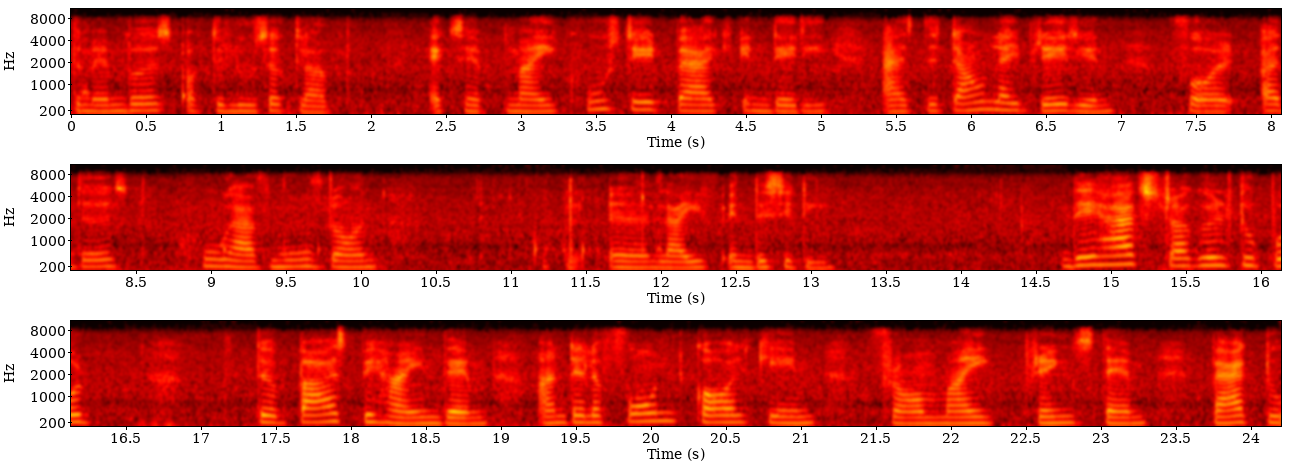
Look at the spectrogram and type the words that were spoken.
the members of the loser club, except Mike who stayed back in Derry as the town librarian for others who have moved on uh, life in the city. They have struggled to put the past behind them until a phone call came from Mike brings them back to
